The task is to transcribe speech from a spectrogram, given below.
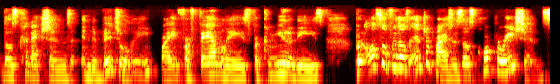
those connections individually, right? For families, for communities, but also for those enterprises, those corporations,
